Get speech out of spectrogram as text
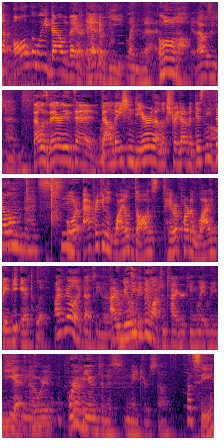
cut all the way down there in like a V. Like that. Oh. Yeah, that was intense. That was very intense. What? Dalmatian deer that looks straight out of a Disney film. oh, film. that's sick. Or African wild dogs tear apart a live baby antelope. I feel like that's either. I really. We've been watching Tiger King lately. Yeah. You know, we're, we're immune to this nature stuff. Let's see.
